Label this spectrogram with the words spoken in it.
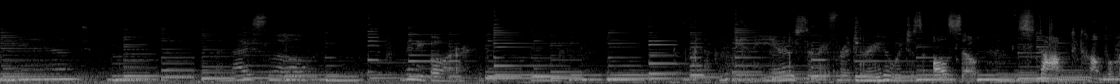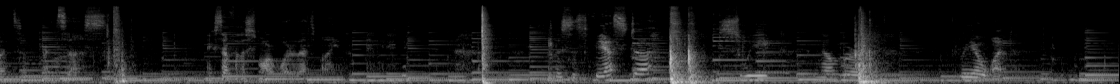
and And here's the refrigerator, which is also stocked compliments of Princess. Except for the smart water, that's mine. so this is Fiesta Suite number 301.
